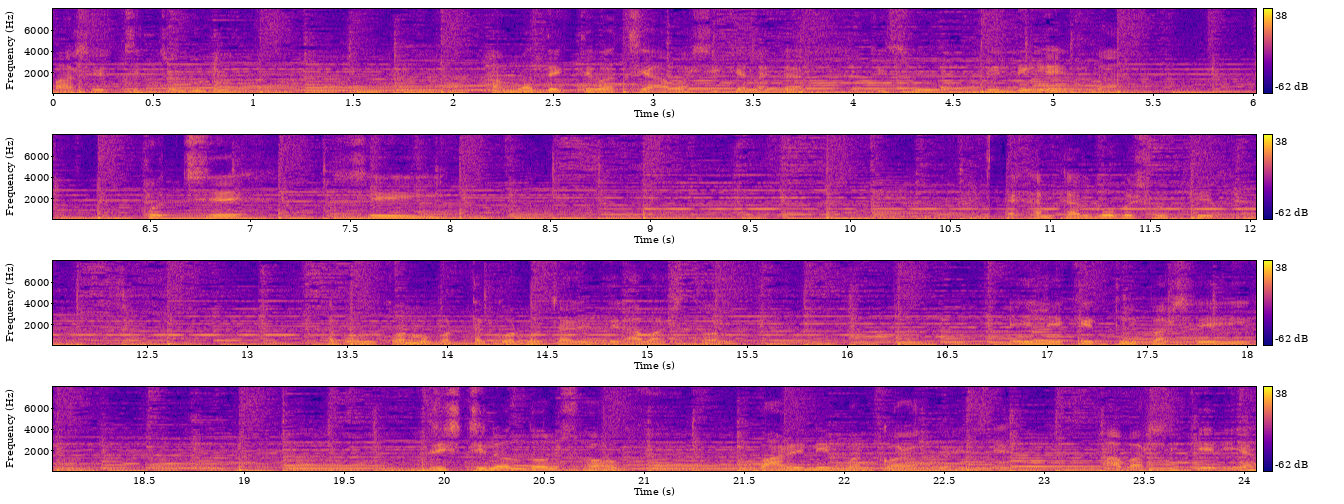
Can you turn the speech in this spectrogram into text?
পাশের চিত্রগুলো। আমরা দেখতে পাচ্ছি আবাসিক এলাকার কিছু বিল্ডিং এগুলা হচ্ছে সেই এখানকার গবেষকদের এবং কর্মকর্তা কর্মচারীদের আবাসস্থল। এই লেকের দুই পাশেই দৃষ্টিনন্দন সব বাড়ি নির্মাণ করা হয়েছে। আবাসিক এরিয়া।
